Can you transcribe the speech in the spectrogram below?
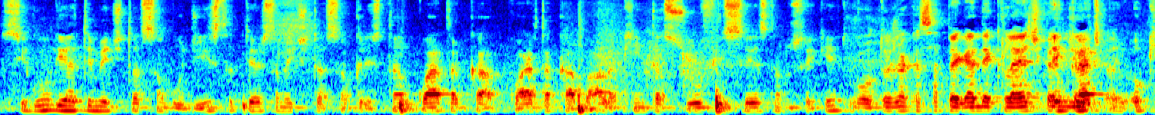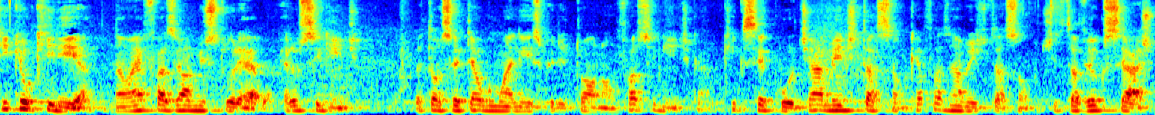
Segunda ia ter meditação budista, terça meditação cristã, quarta, quarta cabala, quinta sufi, sexta não sei o quê. Voltou já com essa pegada eclética. de- Eclética, o que, que eu queria? Não é fazer uma mistureba. Era o seguinte. Então, você tem alguma linha espiritual? Não. Faz o seguinte, cara. O que, que você curte? Ah, meditação. Quer fazer uma meditação? Precisa ver o que você acha.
